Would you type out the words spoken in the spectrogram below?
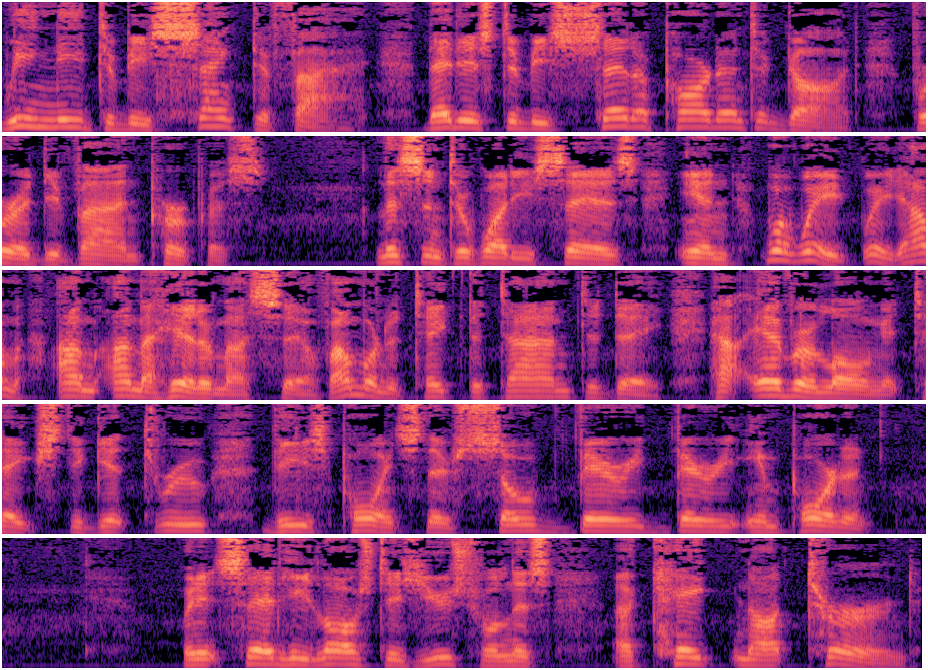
We need to be sanctified. That is to be set apart unto God for a divine purpose. Listen to what he says in, well, wait, wait, I'm, I'm, I'm ahead of myself. I'm going to take the time today, however long it takes to get through these points. They're so very, very important. When it said he lost his usefulness, a cake not turned,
